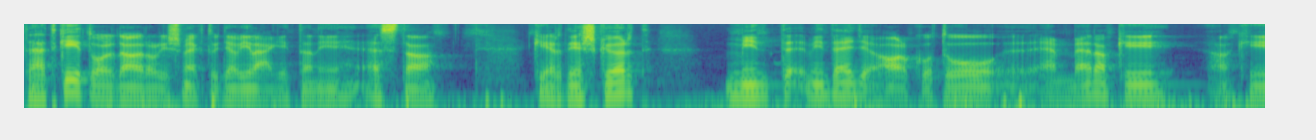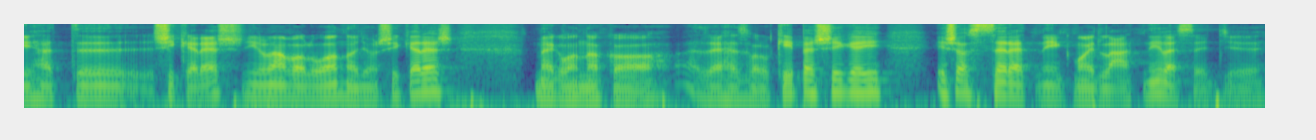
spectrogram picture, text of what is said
Tehát két oldalról is meg tudja világítani ezt a kérdéskört, mint, mint egy alkotó ember, aki, aki hát sikeres, nyilvánvalóan nagyon sikeres, megvannak a, az ehhez való képességei, és azt szeretnénk majd látni, lesz egy,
